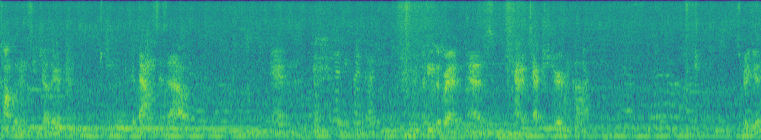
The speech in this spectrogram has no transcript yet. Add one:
complements each other. It balances out, and I think the bread adds kind of texture. God. Pretty good.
